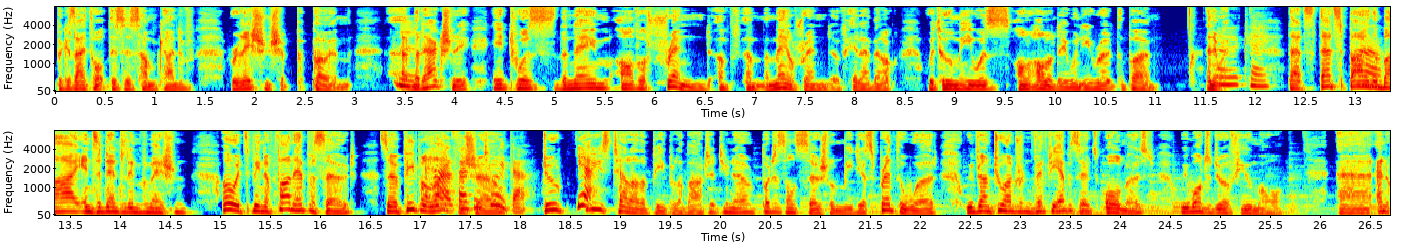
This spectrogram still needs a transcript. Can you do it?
Because I thought this is some kind of relationship poem, Uh, Hmm. but actually it was the name of a friend of um, a male friend of Hilaire Belloc, with whom he was on holiday when he wrote the poem. Anyway, Oh, okay. that's that's by the by, incidental information. Oh, it's been a fun episode. So if people It like has. the I've show. enjoyed that. Do Yeah. please tell other people about it. You know, put us on social media, spread the word. We've done 250 episodes almost. We want to do a few more. Uh, and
